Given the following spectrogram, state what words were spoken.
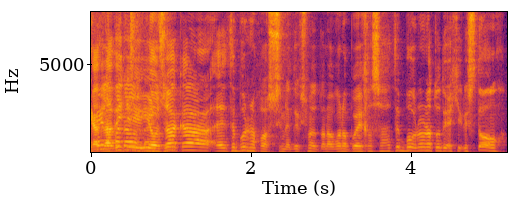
ρατσιστικά Δηλαδή τα πάντα και η όλα, έτσι. Οσάκα ε, δεν μπορεί να πάω στη συνέντευξη μετά τον αγώνα που έχασα. Δεν μπορώ να το διαχειριστώ.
